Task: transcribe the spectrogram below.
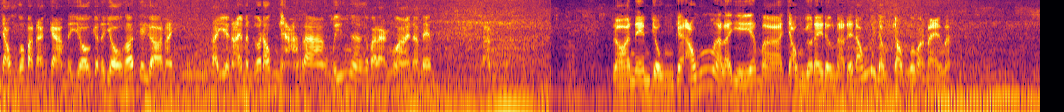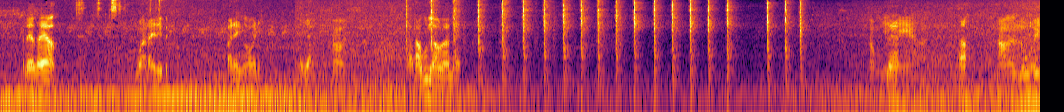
trong của bạc đạn cam này vô cho nó vô hết cái gờ này. Tại vì nãy mình có đóng nhả ra miếng cái bạc đạn ngoài nè anh em. Đặng rồi anh em dùng cái ống là gì mà trồng vô đây được nè để đóng cái vòng trong của bạc đạn nè. Anh em thấy không? Qua đây đi qua đây ngồi đi. Rồi. Rồi đóng vô nè anh em. Đóng nhẹ Nè. thôi. Hả? nói lưu ý.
